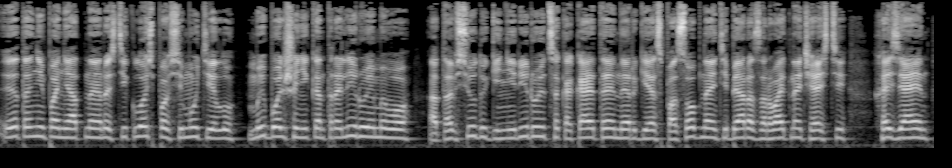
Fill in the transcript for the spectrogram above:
«Это непонятное растеклось по всему телу, мы больше не контролируем его, отовсюду генерируется какая-то энергия, способная тебя разорвать на части. Хозяин,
